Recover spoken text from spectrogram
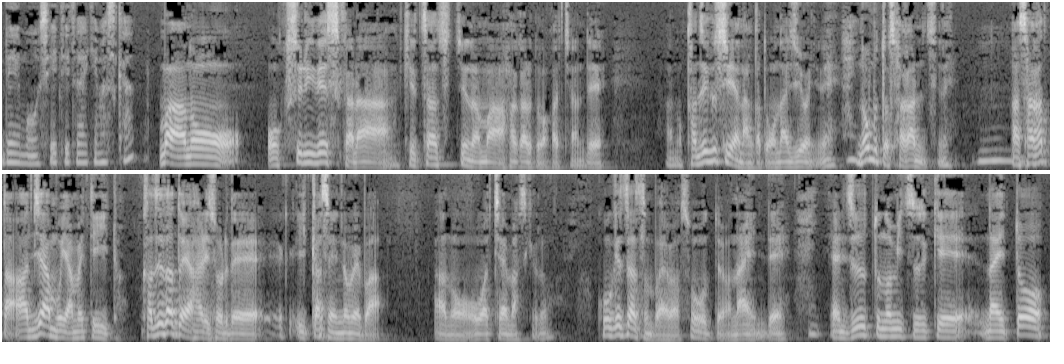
例も教えていただけますか？まああのお薬ですから血圧っていうのはまあ測ると分かっちゃうんであの風邪薬やなんかと同じようにね、はい。飲むと下がるんですね。あ下がった。あじゃあもうやめていいと。風邪だとやはりそれで一過性に飲めばあの終わっちゃいますけど高血圧の場合はそうではないんで、はい。やはりずっと飲み続けないと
